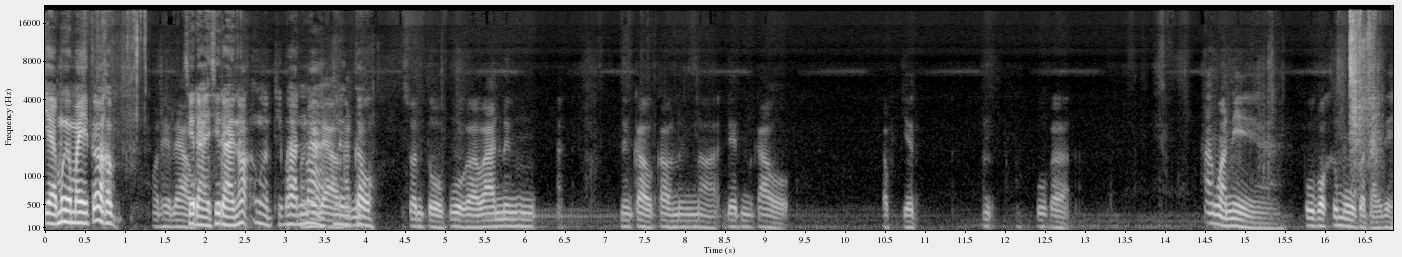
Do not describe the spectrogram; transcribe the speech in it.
แก่มือใหม่ตัวครับหมดเทแล้วเสียดายเสียดายเนาะงวดที่ผ่านมาวันที่แล้วหนึ่ท่างนเก้าส่วนตัวปู่ก็ว่าหนึ่งหนึ่งเก้าเก้าหนึ่งเนาะเด่นเก้ากับเจ็ดมันปู่ก็ห้างวันนี้ ปู่บอกคือหมูกับใจเด้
